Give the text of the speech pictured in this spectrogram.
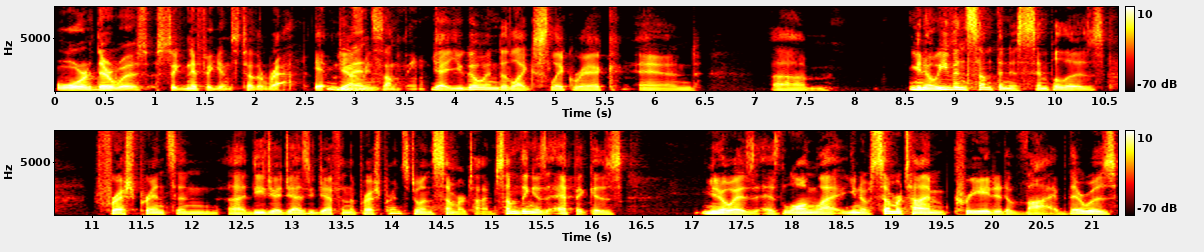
or there was significance to the rap. It Yeah, I meant mean, something. Yeah, you go into like Slick Rick and um you know, even something as simple as Fresh Prince and uh, DJ Jazzy Jeff and the Fresh Prince doing Summertime. Something as epic as you know, as as long la- you know, Summertime created a vibe. There was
